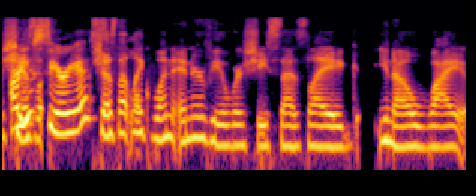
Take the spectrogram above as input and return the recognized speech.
She are you serious? she has that like one interview where she says, like, you know, why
